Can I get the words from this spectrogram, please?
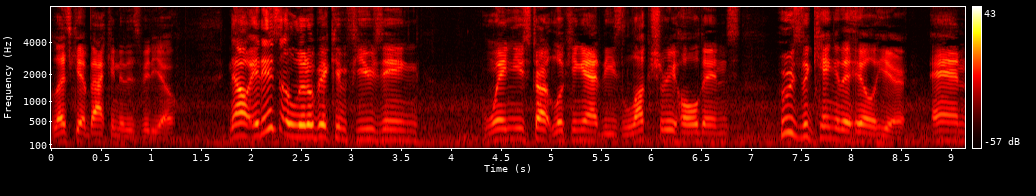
let's get back into this video. Now, it is a little bit confusing when you start looking at these luxury Holdens. Who's the king of the hill here? And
